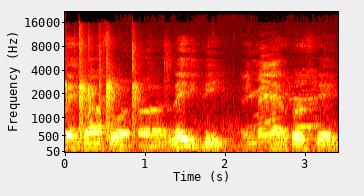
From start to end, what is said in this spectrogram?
We thank God for uh, Lady P. Had a birthday.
